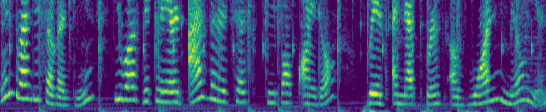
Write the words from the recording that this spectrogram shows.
In 2017, he was declared as the richest K-pop idol with a net worth of 1 million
